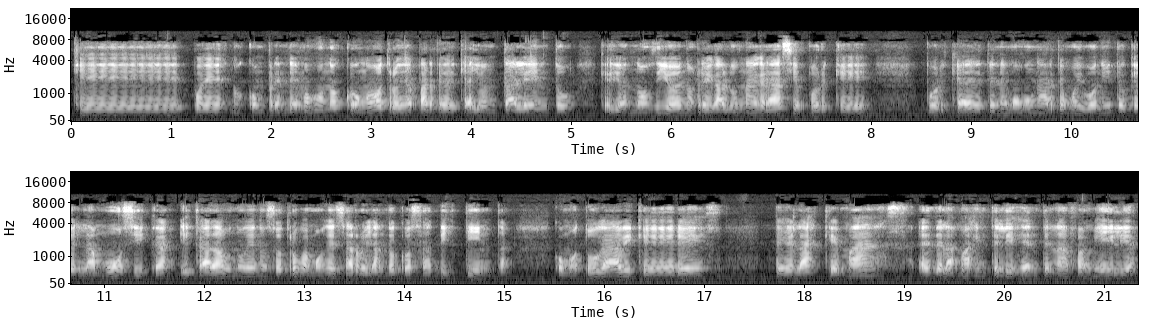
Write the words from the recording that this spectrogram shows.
que pues nos comprendemos unos con otros y aparte de que hay un talento que Dios nos dio, nos regaló una gracia porque porque tenemos un arte muy bonito que es la música y cada uno de nosotros vamos desarrollando cosas distintas, como tú Gaby que eres de las que más de las más inteligentes en la familia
